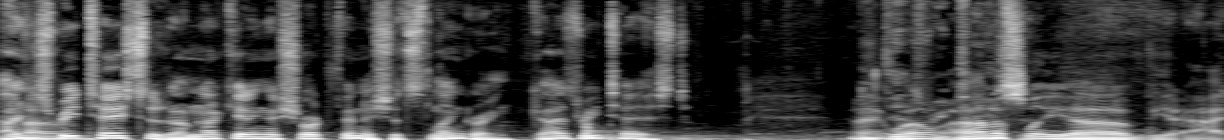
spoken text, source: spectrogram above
I just retasted it. I'm not getting a short finish. It's lingering. Guys, retaste. did well, retaste honestly, uh, yeah,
